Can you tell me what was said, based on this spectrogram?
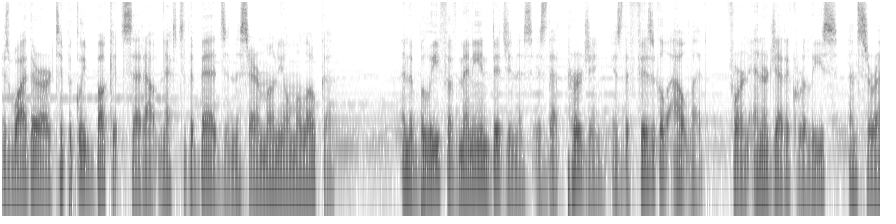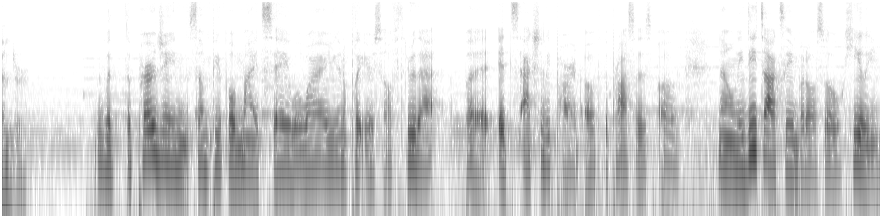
is why there are typically buckets set out next to the beds in the ceremonial maloca. And the belief of many indigenous is that purging is the physical outlet for an energetic release and surrender. With the purging, some people might say, well, why are you going to put yourself through that? But it's actually part of the process of not only detoxing, but also healing.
